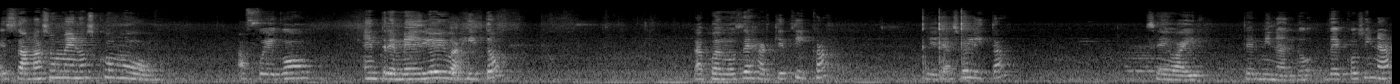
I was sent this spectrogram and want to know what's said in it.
Está más o menos como a fuego entre medio y bajito. La podemos dejar quietica y ella solita se va a ir terminando de cocinar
